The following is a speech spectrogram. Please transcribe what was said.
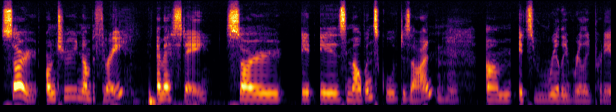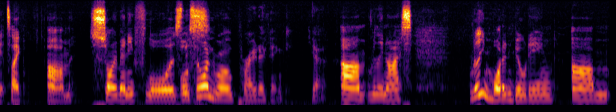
So, on to number three, MSD. So, it is Melbourne School of Design. Mm-hmm. Um, it's really, really pretty. It's like um, so many floors. Also on Royal Parade, I think. Yeah. um, really nice, really modern building. Um,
